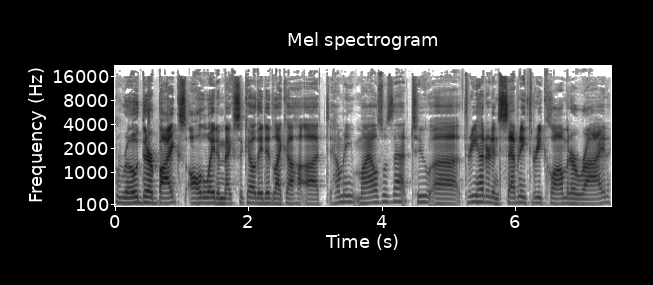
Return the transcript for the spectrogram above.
rode their bikes all the way to Mexico. They did like a, uh, how many miles was that? Two, uh, 373 kilometer ride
